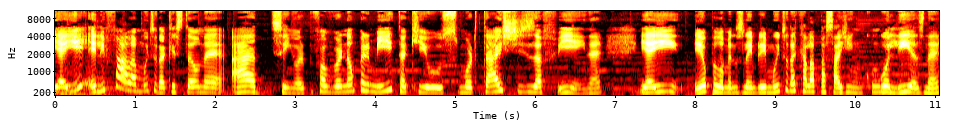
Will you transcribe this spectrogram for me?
E aí ele fala muito da questão, né? Ah, Senhor, por favor, não permita que os mortais te desafiem, né? E aí eu, pelo menos, lembrei muito daquela passagem com Golias, né?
